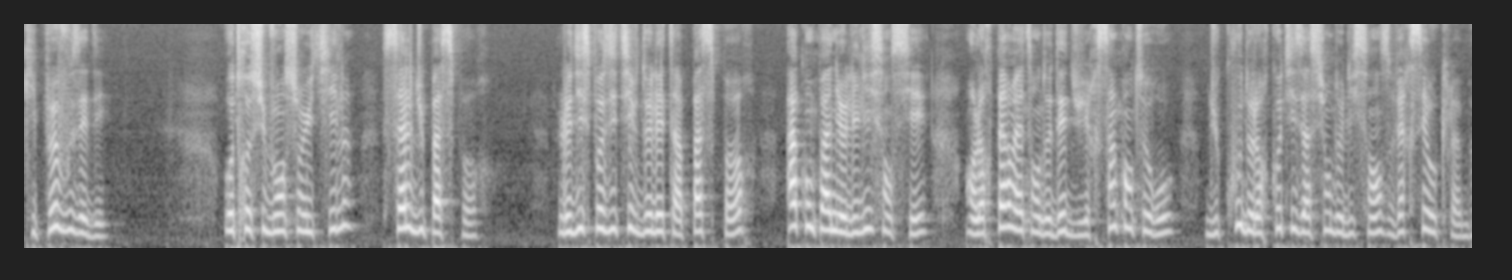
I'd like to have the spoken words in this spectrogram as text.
qui peut vous aider. Autre subvention utile, celle du passeport. Le dispositif de l'État Passeport accompagne les licenciés en leur permettant de déduire 50 euros du coût de leur cotisation de licence versée au club.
